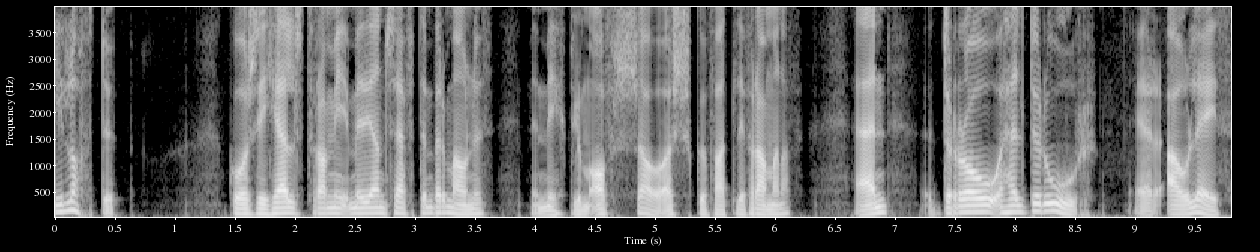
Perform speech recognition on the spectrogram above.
í loftu. Gossi helst fram í miðjan september mánuð með miklum ofsa og öskufalli framanaf en dró heldur úr er á leið.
